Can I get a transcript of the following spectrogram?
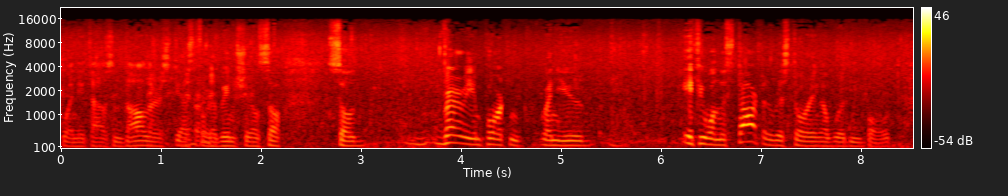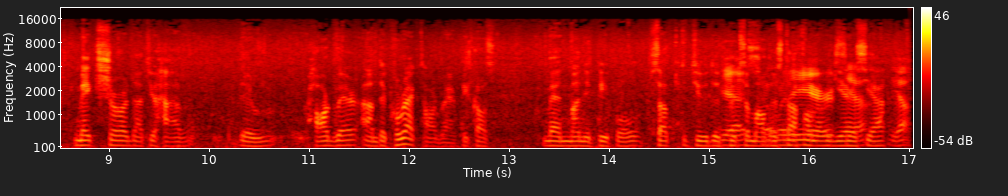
twenty thousand dollars just for the windshield. So, so very important when you if you want to start on restoring a wooden boat, make sure that you have the hardware and the correct hardware because man- many people substituted, Yes, put some other stuff the on years, the years, yeah, yeah,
